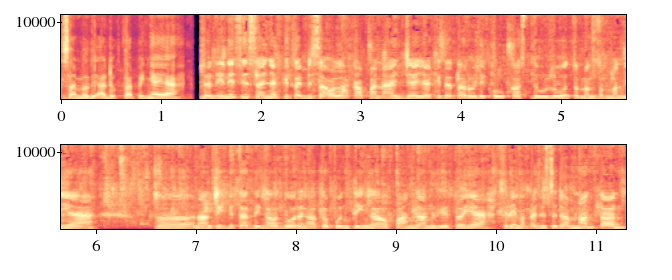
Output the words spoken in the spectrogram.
sambil diaduk tapinya ya. Dan ini sisanya kita bisa olah kapan aja ya. Kita taruh di kulkas dulu teman-teman ya uh, nanti kita tinggal goreng ataupun tinggal panggang gitu ya. Terima kasih sudah menonton.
